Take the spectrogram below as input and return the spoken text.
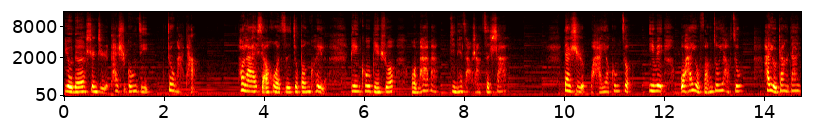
有的甚至开始攻击、咒骂他。后来小伙子就崩溃了，边哭边说：“我妈妈今天早上自杀了，但是我还要工作，因为我还有房租要租，还有账单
